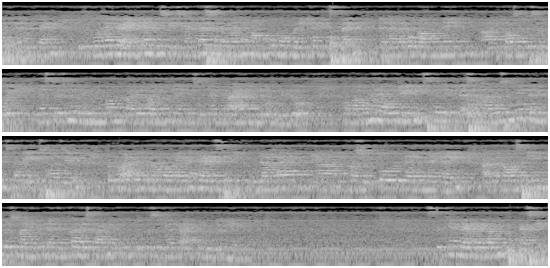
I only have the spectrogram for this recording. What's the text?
infrastruktur dan lain-lain agar kawasan ini terus maju dan kekal lestari untuk kesejahteraan penduduknya. Sekian daripada kami, terima kasih.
